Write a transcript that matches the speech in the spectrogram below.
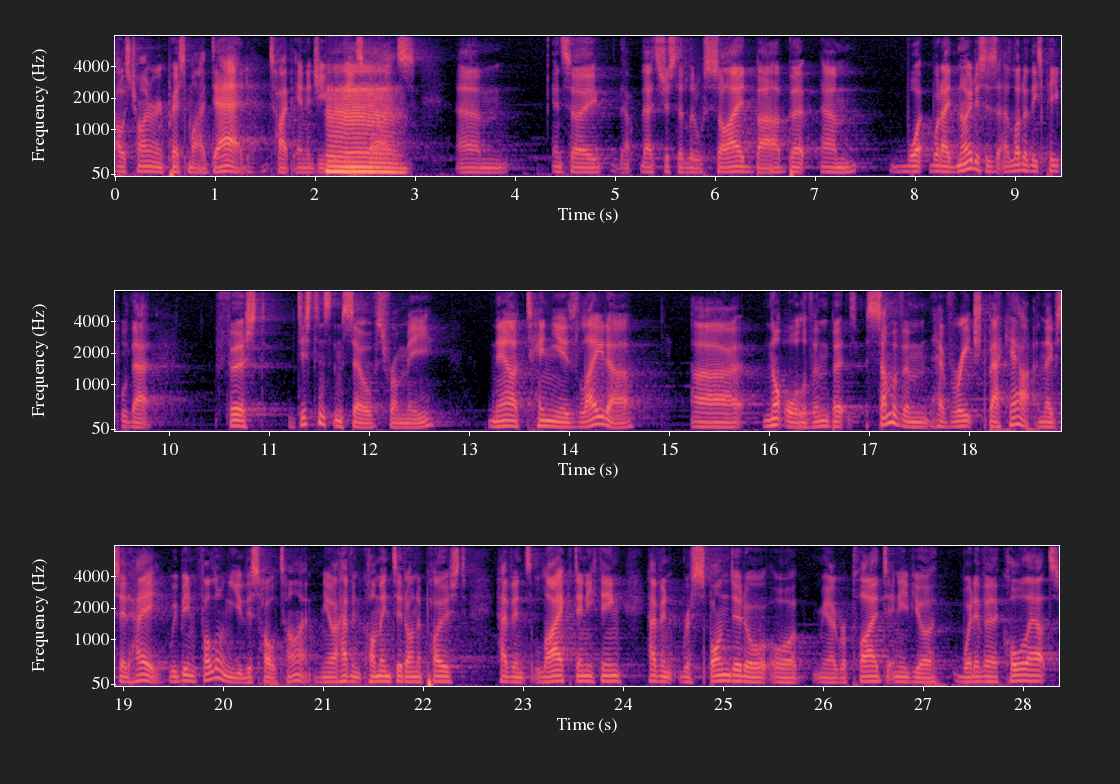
I was trying to impress my dad type energy with these guys. Um, and so that, that's just a little sidebar. But um, what what I'd noticed is a lot of these people that first distanced themselves from me, now ten years later, uh, not all of them, but some of them have reached back out and they've said, "Hey, we've been following you this whole time. You know, I haven't commented on a post, haven't liked anything, haven't responded or, or you know replied to any of your whatever call outs.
